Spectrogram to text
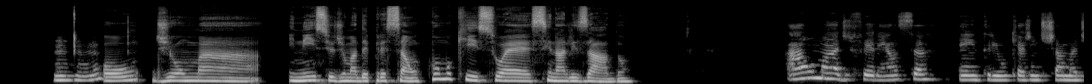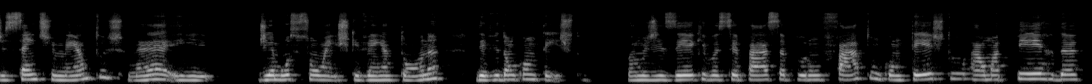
uhum. ou de uma início de uma depressão? Como que isso é sinalizado? Há uma diferença entre o que a gente chama de sentimentos, né, e de emoções que vêm à tona devido a um contexto. Vamos dizer que você passa por um fato, um contexto, a uma perda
